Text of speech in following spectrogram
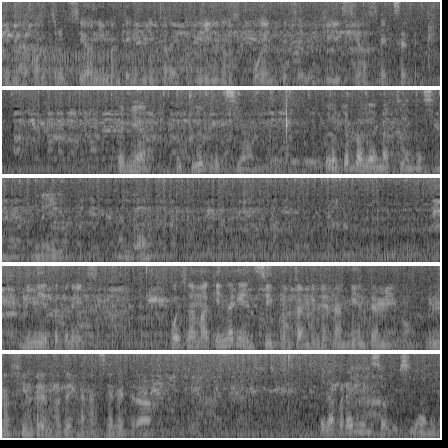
en la construcción y mantenimiento de caminos, puentes, edificios, etc. Genial, excelente lección. ¿Pero qué problema tienes en, ello, amigo? Viñeta 3. Pues la maquinaria en sí contamina el ambiente, amigo, y no siempre nos dejan hacer el trabajo sin quejas. Pero para ello hay soluciones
